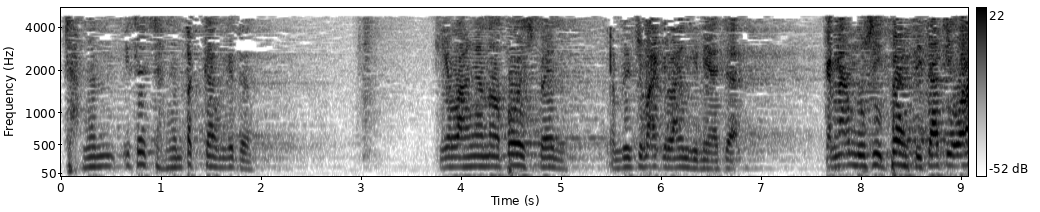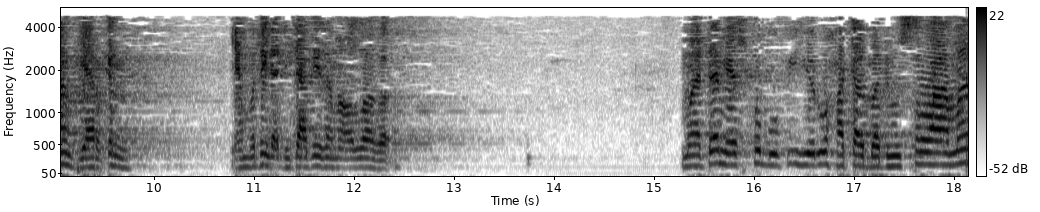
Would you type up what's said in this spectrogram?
Jangan itu jangan tegang gitu. Kehilangan apa wis Yang penting cuma kehilangan gini aja. Kena musibah dicaci orang biarkan. Yang penting tidak dicaci sama Allah kok. Madam yasfubu fihi ruhakal badu selama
